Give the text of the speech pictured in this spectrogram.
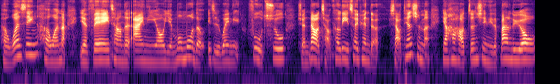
很温馨、很温暖，也非常的爱你哦，也默默的一直为你付出。选到巧克力脆片的小天使们，要好好珍惜你的伴侣哦。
